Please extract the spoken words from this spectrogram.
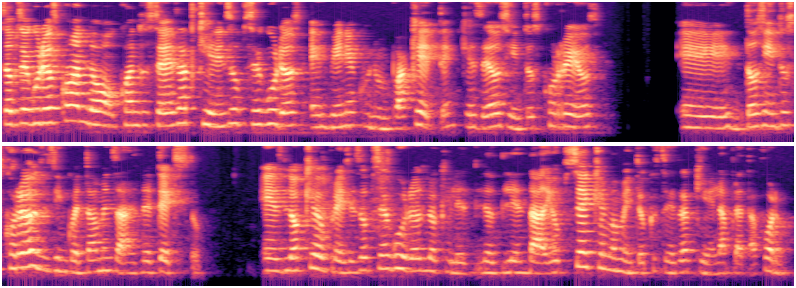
Subseguros, cuando, cuando ustedes adquieren Subseguros, él viene con un paquete que es de 200 correos, 200 eh, correos y 50 mensajes de texto. Es lo que ofrece Subseguros, lo que les, les da de obsequio al momento que ustedes adquieren la plataforma.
